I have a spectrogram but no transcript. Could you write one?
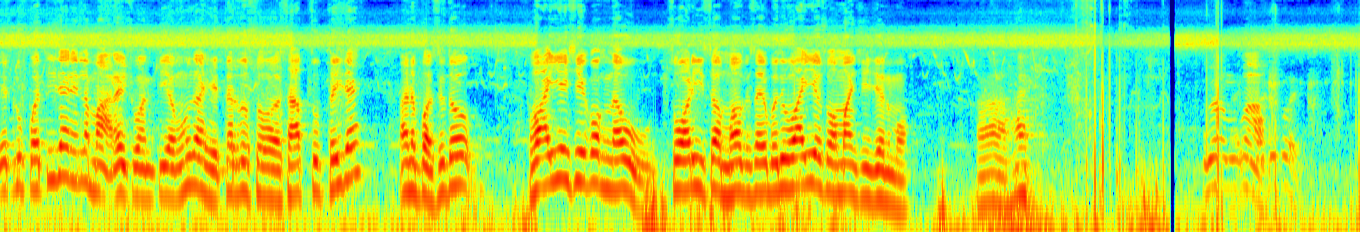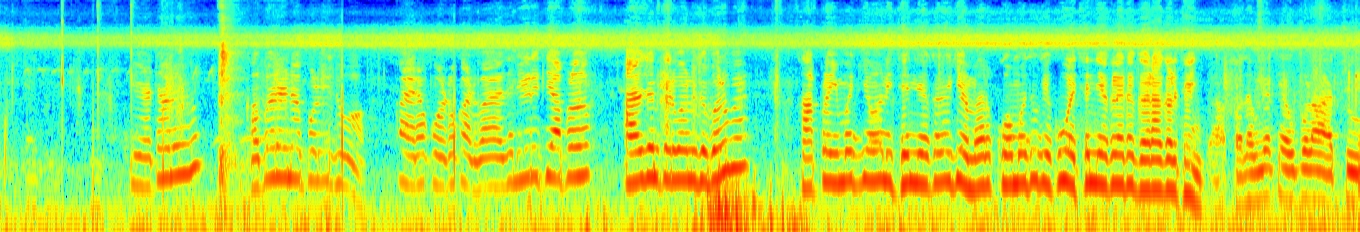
એટલું પતી જાય ને એટલે મારે શાંતિ આમ હું હેતર તો સાફ સૂફ થઈ જાય. અને પછી તો વાઈએ છીએ કોક નવું. સોરી છે મગ છે એ બધું વાઈએ સોમાન સિઝનમાં હા હા. ખબર એ ના? પડવી જુઓ. કાયરા કોટો કાઢવા આવ્યા છે ને એ રીતે આપણે આયોજન કરવાનું છે બરોબર? આપણે એમ જ કહેવાની થઈને નીકળે કે અમારે કોમ હતું કે કોઈ થઈને નીકળ્યા હતા ઘર આગળ થઈને. પેલા કેવું પડે સાચું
